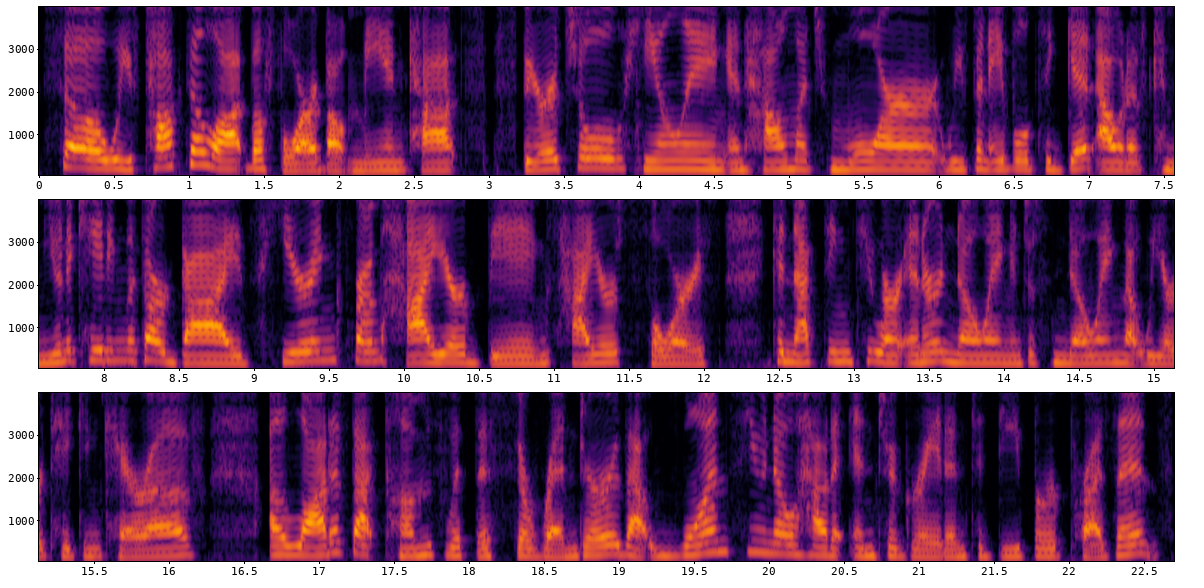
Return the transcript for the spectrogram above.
So, we've talked a lot before about me and Kat's spiritual healing and how much more we've been able to get out of communicating with our guides, hearing from higher beings, higher source, connecting to our inner knowing, and just knowing that we are taken care of. A lot of that comes with this surrender that once you know how to integrate into deeper presence,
